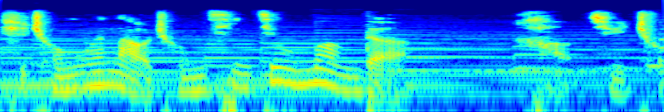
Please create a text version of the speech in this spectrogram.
是重温老重庆旧梦的好去处。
